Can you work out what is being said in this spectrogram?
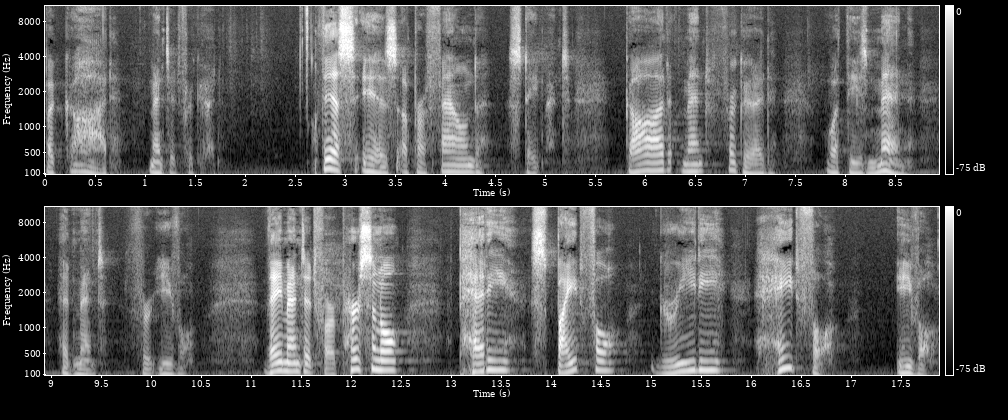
But God meant it for good. This is a profound statement. God meant for good what these men had meant for evil. They meant it for personal, petty, spiteful, greedy, hateful evil.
